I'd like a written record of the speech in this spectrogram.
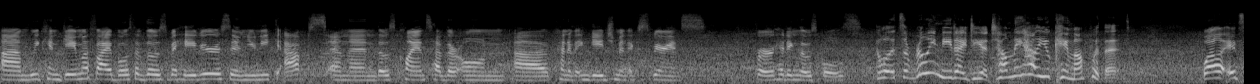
um, we can gamify both of those behaviors in unique apps and then those clients have their own uh, kind of engagement experience for hitting those goals. Well, it's a really neat idea. Tell me how you came up with it. Well, it's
